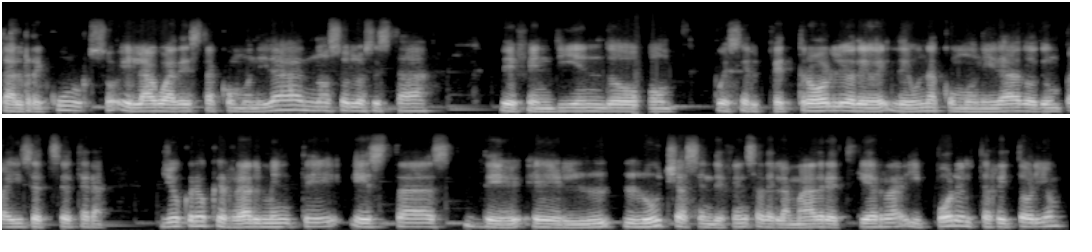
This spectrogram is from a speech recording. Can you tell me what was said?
tal recurso, el agua de esta comunidad, no solo se está defendiendo pues el petróleo de, una comunidad o de un país, etcétera. Yo creo que realmente estas de, eh, luchas en defensa de la madre tierra y por el territorio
